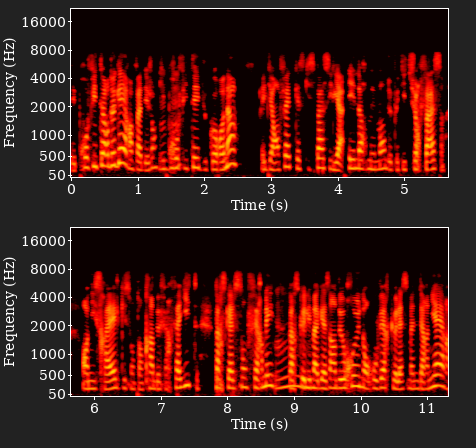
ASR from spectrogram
des profiteurs de guerre, enfin des gens qui mhm. profitaient du corona. Eh bien, en fait, qu'est-ce qui se passe? Il y a énormément de petites surfaces en Israël qui sont en train de faire faillite parce qu'elles sont fermées, parce que les mmh. magasins de rue n'ont rouvert que la semaine dernière,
